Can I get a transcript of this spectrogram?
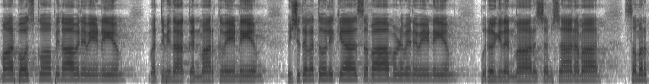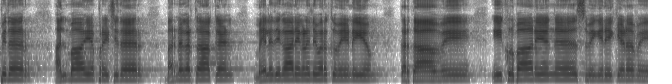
മാർ ബോസ്കോ പിതാവിന് വേണ്ടിയും മറ്റു പിതാക്കന്മാർക്ക് വേണ്ടിയും വിശുദ്ധ കത്തോലിക്ക സഭ മുഴുവൻ വേണ്ടിയും പുരോഹിതന്മാർ ശംശാനമാർ സമർപ്പിതർ അൽമായ പ്രേക്ഷിതർ ഭരണകർത്താക്കൾ മേലധികാരികൾ എന്നിവർക്ക് വേണ്ടിയും കർത്താവേ ഈ കുർബാനയങ്ങ് സ്വീകരിക്കണമേ.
